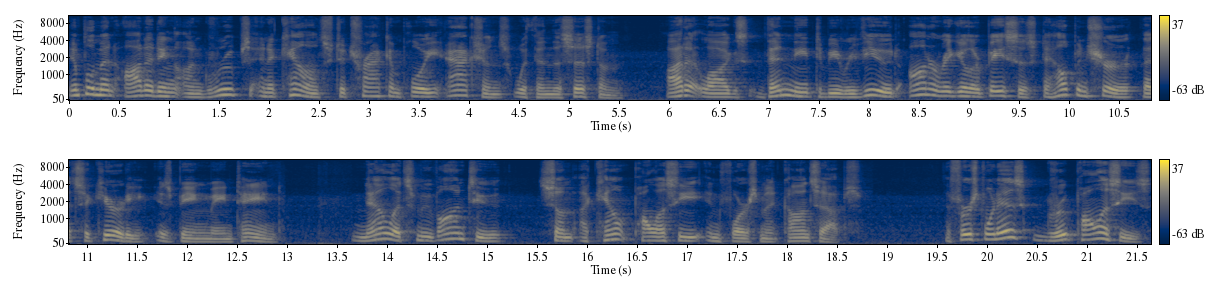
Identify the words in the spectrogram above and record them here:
Implement auditing on groups and accounts to track employee actions within the system. Audit logs then need to be reviewed on a regular basis to help ensure that security is being maintained. Now let's move on to some account policy enforcement concepts. The first one is group policies.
